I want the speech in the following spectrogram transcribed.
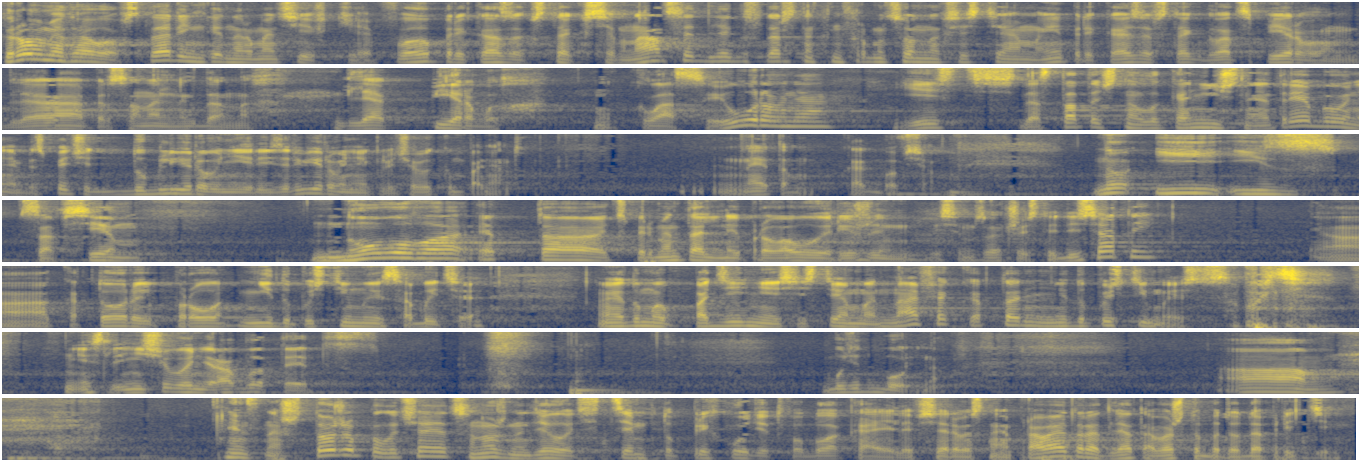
Кроме того, в старенькой нормативке, в приказах в стек 17 для государственных информационных систем и приказе в стек 21 для персональных данных. Для первых ну, класса и уровня есть достаточно лаконичное требование обеспечить дублирование и резервирование ключевых компонентов. На этом как бы все. Ну и из совсем нового это экспериментальный правовой режим 860, а, который про недопустимые события. Но я думаю, падение системы нафиг – это недопустимое событие. Если ничего не работает, будет больно. А, Единственное, что же получается нужно делать тем, кто приходит в облака или в сервисные провайдеры для того, чтобы туда прийти?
